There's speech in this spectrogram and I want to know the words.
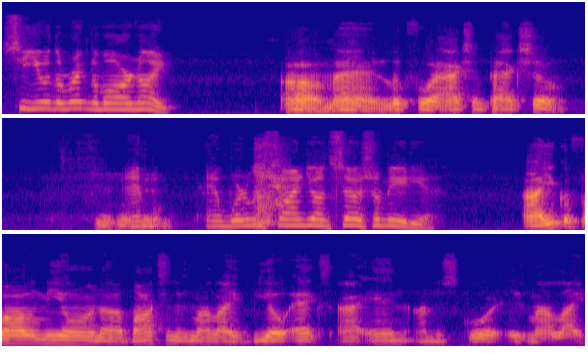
see you in the ring tomorrow night? Oh man, look for an action-packed show and, and where do we find you on social media? Uh, you can follow me on uh, Boxing is My Life, B O X I N underscore is my life,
